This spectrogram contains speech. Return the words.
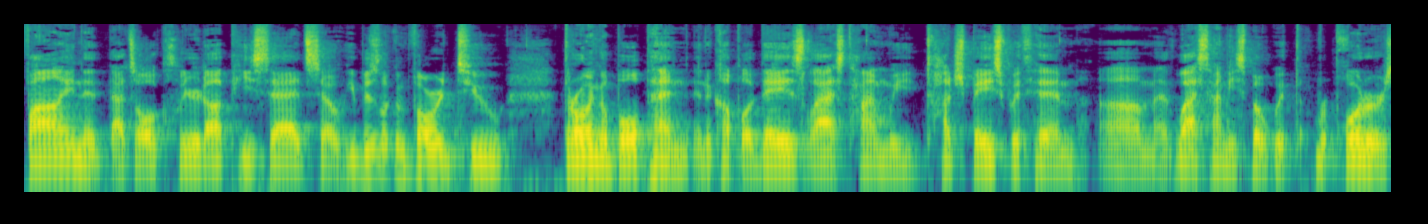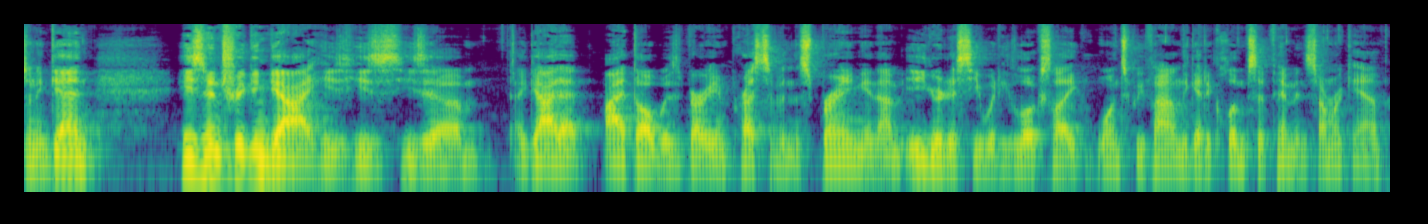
fine. That's all cleared up, he said. So he was looking forward to throwing a bullpen in a couple of days last time we touched base with him, um, last time he spoke with reporters. And again, he's an intriguing guy. He's, he's, he's a, um, a guy that I thought was very impressive in the spring, and I'm eager to see what he looks like once we finally get a glimpse of him in summer camp.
